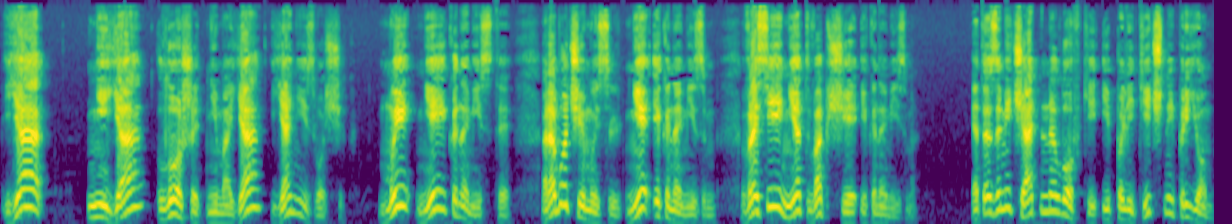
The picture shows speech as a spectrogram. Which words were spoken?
Я не я, лошадь не моя, я не извозчик. Мы не экономисты. Рабочая мысль не экономизм. В России нет вообще экономизма. Это замечательно ловкий и политичный прием,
